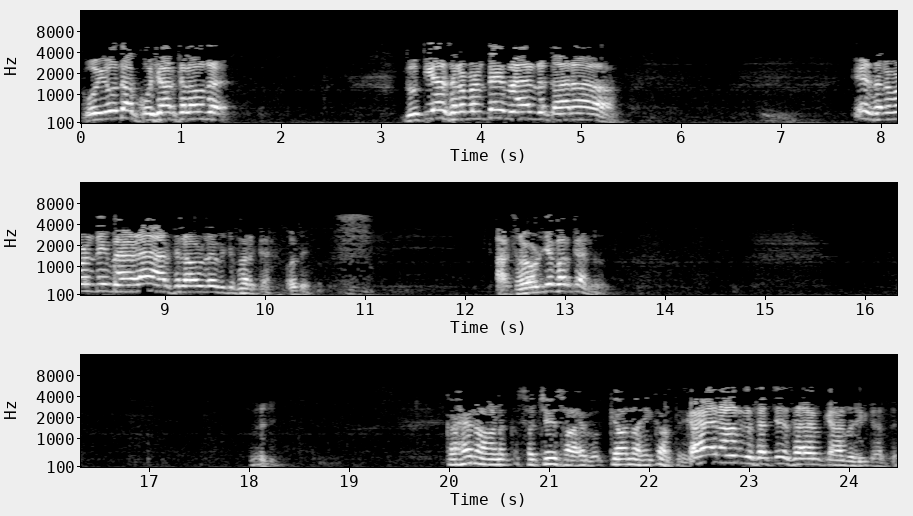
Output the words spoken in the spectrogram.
ਕੋਈ ਉਹਦਾ ਕੁਝ ਅਰਥ ਲਾਉਂਦਾ। ਦੁਤੀਆ ਸਰਵਣ ਤੇ ਮੈਂ ਨਕਾਰਾ। ਇਹ ਸਰਵਣ ਦੀ ਮੈਲ ਹੈ ਅਰਥ ਲਾਉਣ ਦੇ ਵਿੱਚ ਫ਼ਰਕ ਹੈ ਉਹਦੇ। ਅਰਥ ਲਾਉਣ 'ਚ ਫ਼ਰਕ ਹੈ। ਕਹੇ ਨਾਨਕ ਸੱਚੇ ਸਾਹਿਬ ਕਿਆ ਨਹੀਂ ਕਰਤੇ ਕਹੇ ਨਾਨਕ ਸੱਚੇ ਸਾਹਿਬ ਕਿਆ ਨਹੀਂ ਕਰਦੇ?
